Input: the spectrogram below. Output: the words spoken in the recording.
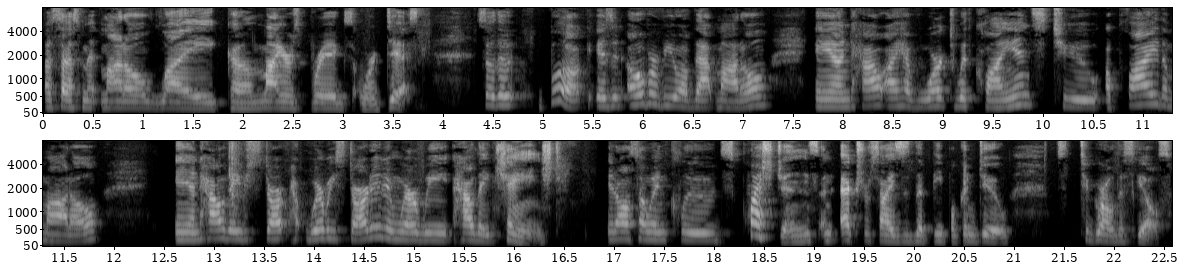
assessment model like um, Myers Briggs or DISC. So the book is an overview of that model and how I have worked with clients to apply the model and how they've start where we started and where we how they changed. It also includes questions and exercises that people can do to grow the skills.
